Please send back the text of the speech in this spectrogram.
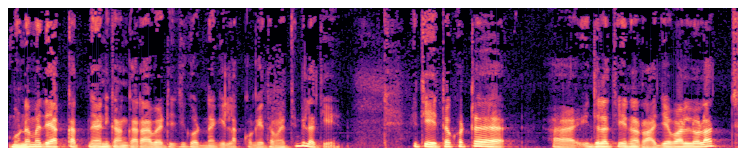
මොනම දෙයක්වත් නැහැ නිකන් කරා වැටිච්ච ගොඩනැගිල්ලක් වගේ තමයි තිබිලා තියෙන්නේ. ඉතින් එතකොට ඉඳලා තියෙන රාජ්‍යවල් වලත්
